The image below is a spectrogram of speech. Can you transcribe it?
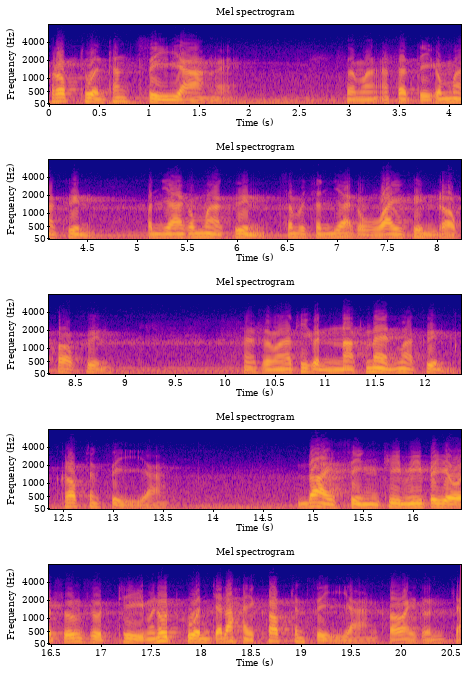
ครบถ้วนทั้งสี่อย่างนะสมาสติก็มากขึ้น ปัญญาก็มากขึ้นสัมปชัญญะก็ไวขึ้น รอบครอบขึ้น สมาธิก็หนักแน่นมากขึ้น ครบทั้งสี่อย่าง ได้สิ่งที่มีประโยชน์สูงสุดที่มนุษย์ควรจะได้ครบทั้งสี่อย่าง ขอให้สนใจ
